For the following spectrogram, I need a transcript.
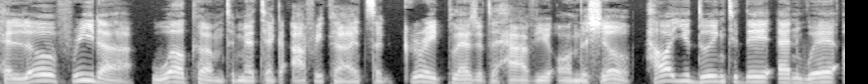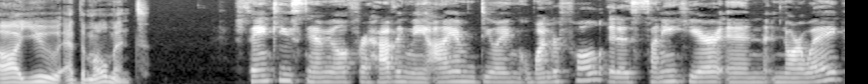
Hello, Frida. Welcome to MedTech Africa. It's a great pleasure to have you on the show. How are you doing today and where are you at the moment? Thank you, Samuel, for having me. I am doing wonderful. It is sunny here in Norway.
